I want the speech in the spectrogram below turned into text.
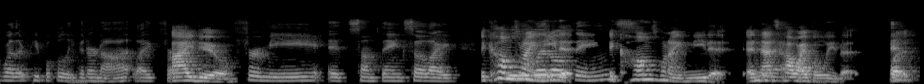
Whether people believe it or not, like for I do. for me, it's something. So like It comes when I need it. things. It comes when I need it, and that's Yeah. how I believe it. and But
